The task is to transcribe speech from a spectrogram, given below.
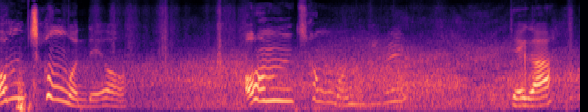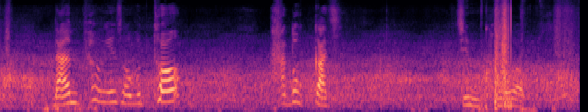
엄청 먼데요. 엄청 먼 길을 제가 남평에서부터 다도까지 지금 걸어가고 있어요.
